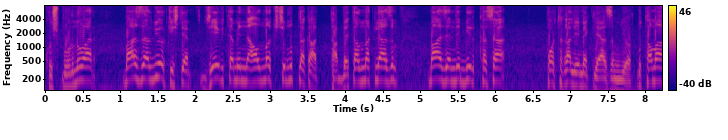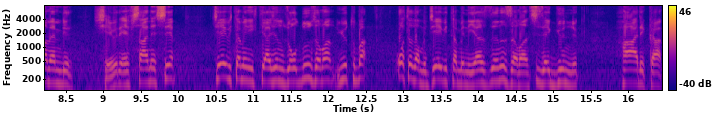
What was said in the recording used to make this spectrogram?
kuşburnu var. Bazıları diyor ki işte C vitaminini almak için mutlaka tablet almak lazım. Bazen de bir kasa portakal yemek lazım diyor. Bu tamamen bir çeviri efsanesi. C vitamini ihtiyacınız olduğu zaman YouTube'a ot adamı C vitamini yazdığınız zaman size günlük harika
